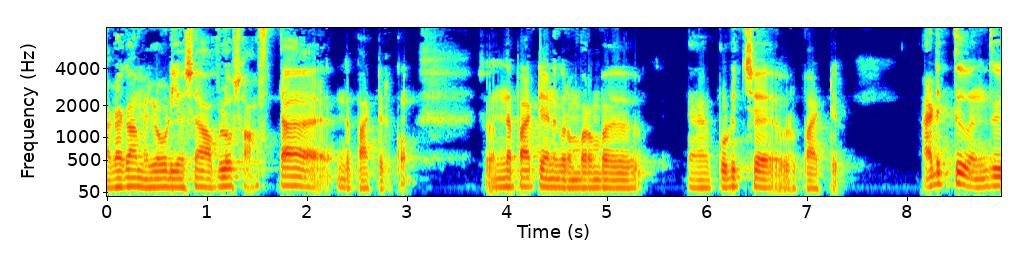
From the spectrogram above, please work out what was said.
அழகாக மெலோடியஸாக அவ்வளோ சாஃப்டாக இந்த பாட்டு இருக்கும். ஸோ இந்த பாட்டு எனக்கு ரொம்ப ரொம்ப பிடிச்ச ஒரு பாட்டு. அடுத்து வந்து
